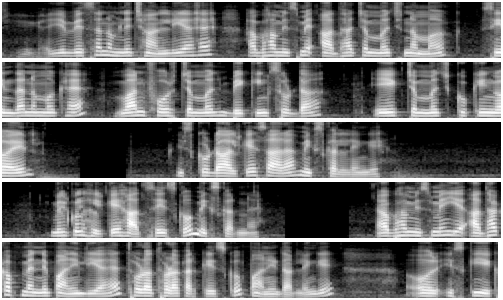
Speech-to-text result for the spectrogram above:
ठीक है, ये बेसन हमने छान लिया है। अब हम इसमें आधा चम्मच नमक, सेंधा नमक है, वन फोर्थ चम्मच बेकिंग सोडा, एक चम्मच कुकिंग ऑयल, इसको डाल के सारा मिक्स कर लेंगे। बिल्कुल हल्के हाथ से इसको मिक्स करना है। अब हम इसमें ये आधा कप मैंने पानी लिया है थोड़ा थोड़ा करके इसको पानी डालेंगे और इसकी एक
